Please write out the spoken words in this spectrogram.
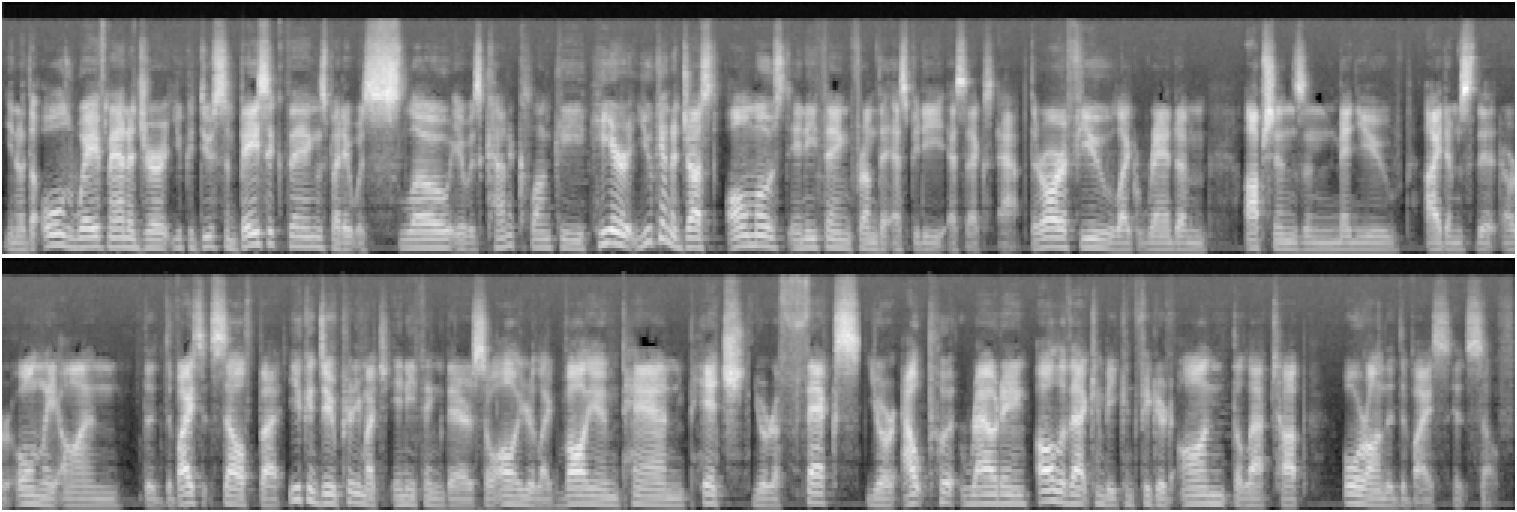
You know, the old Wave Manager, you could do some basic things, but it was slow, it was kind of clunky. Here, you can adjust almost anything from the SPD SX app. There are a few like random options and menu items that are only on the device itself, but you can do pretty much anything there. So all your like volume, pan, pitch, your effects, your output routing, all of that can be configured on the laptop or on the device itself.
